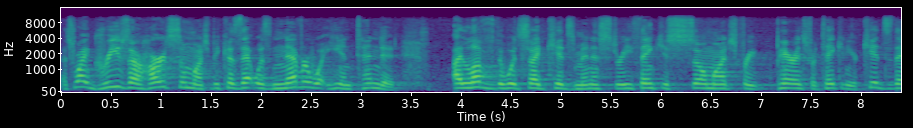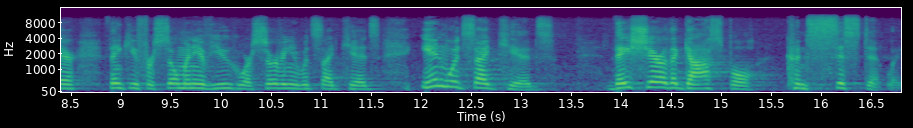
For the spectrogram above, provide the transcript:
That's why it grieves our hearts so much because that was never what He intended. I love the Woodside Kids Ministry. Thank you so much for parents for taking your kids there. Thank you for so many of you who are serving in Woodside Kids. In Woodside Kids, they share the gospel consistently.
